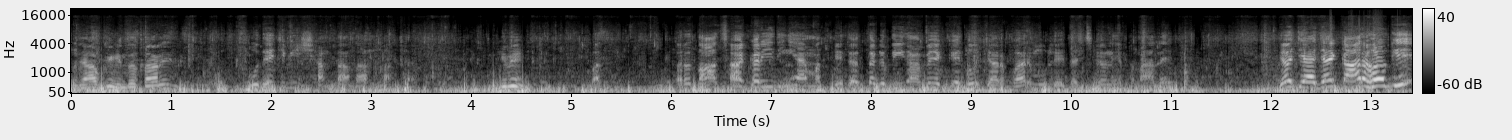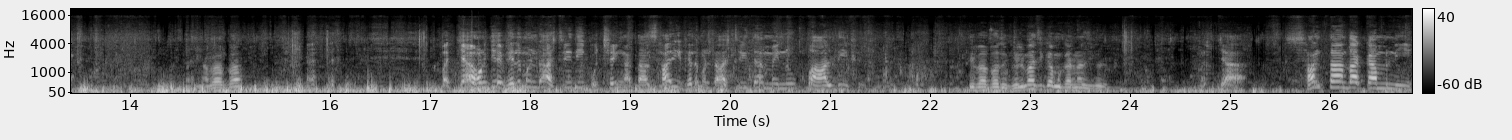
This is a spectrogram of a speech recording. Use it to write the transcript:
ਪੰਜਾਬ ਕੀ ਹਿੰਦੁਸਤਾਨ ਹੀ। ਉਹਦੇ 'ਚ ਵੀ ਸ਼ੰਤਾਂ ਦਾ ਹੱਥ। ਕਿਵੇਂ? ਬਸ। ਅਰਦਾਸਾਂ ਕਰੀ ਦੀਆਂ ਮੱਥੇ ਤੇ ਤਕਦੀਰਾਂ ਵੇਖ ਕੇ ਦੋ ਚਾਰ ਫਾਰਮੂਲੇ ਦੱਸੇ ਉਹਨੇ ਬਣਾ ਲਏ। ਜੋ ਜੈ ਜੈਕਾਰ ਹੋਗੀ ਹਾਂ ਬਾਬਾ। ਬੱਚਾ ਹੁਣ ਜੇ ਫਿਲਮ ਇੰਡਸਟਰੀ ਦੀ ਪੁੱਛੇਗਾ ਤਾਂ ਸਾਰੀ ਫਿਲਮ ਇੰਡਸਟਰੀ ਤਾਂ ਮੈਨੂੰ ਪਾਲਦੀ ਫਿਰ ਤੇ ਬਾਬਾ ਤੂੰ ਫਿਲਮਾਂ 'ਚ ਕੰਮ ਕਰਨਾ ਸੀ ਫਿਰ? ਬੱਚਾ ਸੰਤਾਂ ਦਾ ਕੰਮ ਨਹੀਂ।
